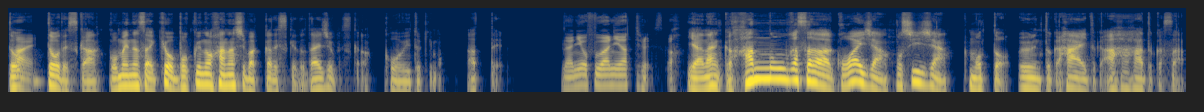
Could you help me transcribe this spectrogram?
ど,、はいどうですか？ごめんなさい。今日僕の話ばっかですけど大丈夫ですか？こういう時もあって。何を不安になってるんですか？いや、なんか反応がさ、怖いじゃん。欲しいじゃん。もっと、うんとか、はいとか、あははとかさ。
